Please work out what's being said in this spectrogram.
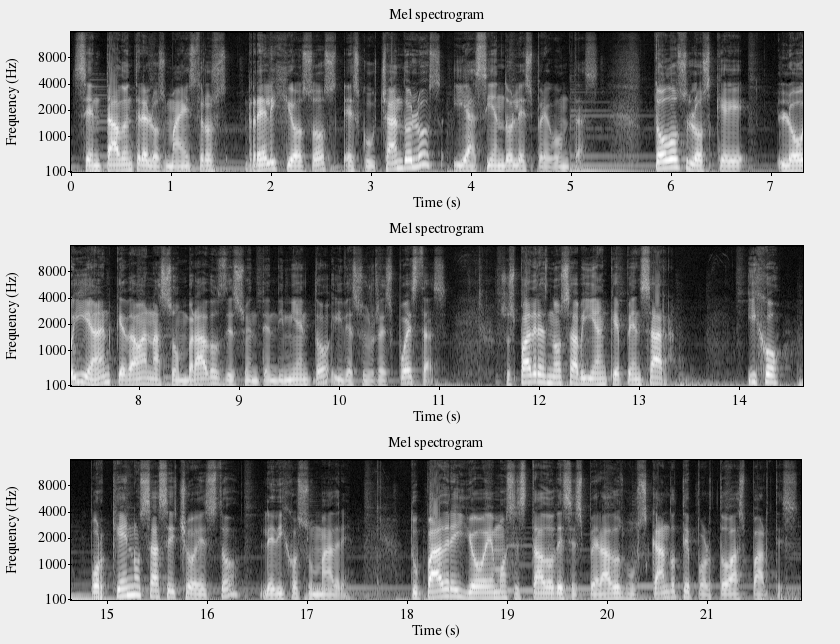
sentado entre los maestros religiosos, escuchándolos y haciéndoles preguntas. Todos los que lo oían quedaban asombrados de su entendimiento y de sus respuestas. Sus padres no sabían qué pensar. Hijo, ¿por qué nos has hecho esto? le dijo su madre. Tu padre y yo hemos estado desesperados buscándote por todas partes.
